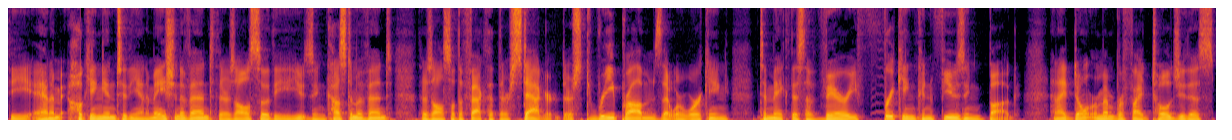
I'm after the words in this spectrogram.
the anim- hooking into the animation event. There's also the using custom event. There's also the fact that they're staggered. There's three problems that we're working to make this a very freaking confusing bug. And I don't remember if I told you this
